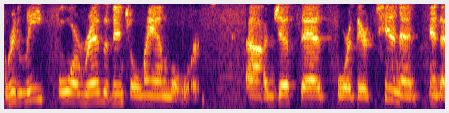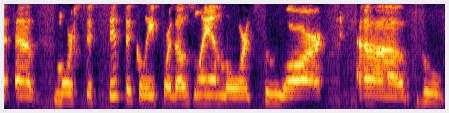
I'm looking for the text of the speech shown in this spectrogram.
relief for residential landlords, uh, just as for their tenants, and uh, more specifically for those landlords who are uh, who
